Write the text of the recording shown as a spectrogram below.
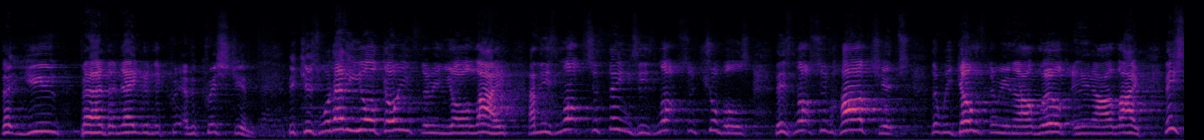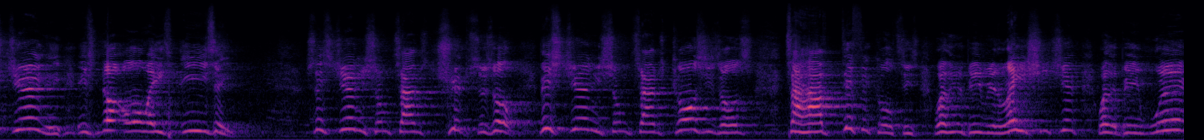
that you bear the name of, the, of a Christian? Because whatever you're going through in your life, and there's lots of things, there's lots of troubles, there's lots of hardships that we go through in our world and in our life. This journey is not always easy. So this journey sometimes trips us up. This journey sometimes causes us to have difficulties, whether it be relationship, whether it be work,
